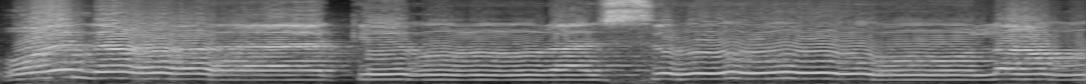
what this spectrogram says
ولكن رسول الله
